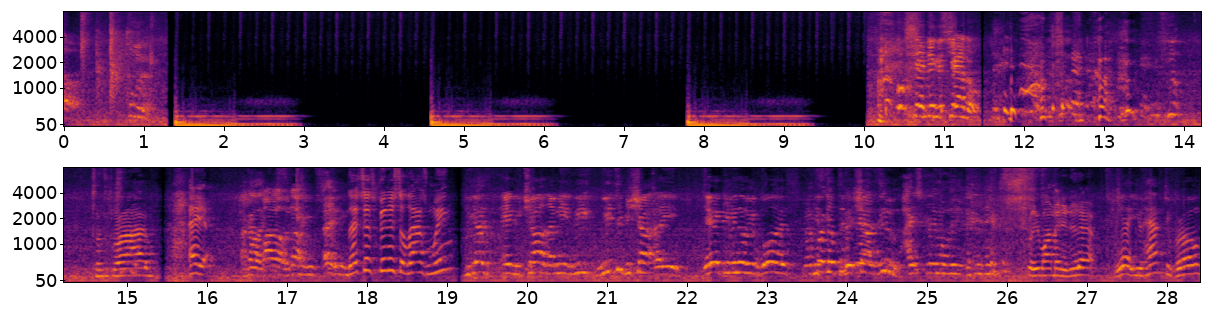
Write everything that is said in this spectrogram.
got a that nigga's channel. Subscribe. Hey, I got like Milo, this. no. Hey, let's just finish the last wing. You guys, hey, we Charles, I mean, we, we took a shot. I mean, Derek, even though he was, he still took a shot too. Ice cream over here. What, you want me to do that? Yeah, you have to, bro.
